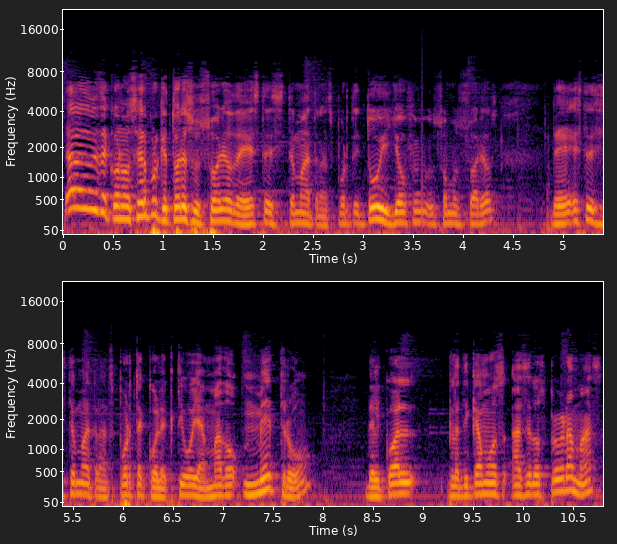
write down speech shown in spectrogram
Ya la debes de conocer porque tú eres usuario de este sistema de transporte. Y tú y yo somos usuarios de este sistema de transporte colectivo llamado Metro, del cual platicamos hace dos programas.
